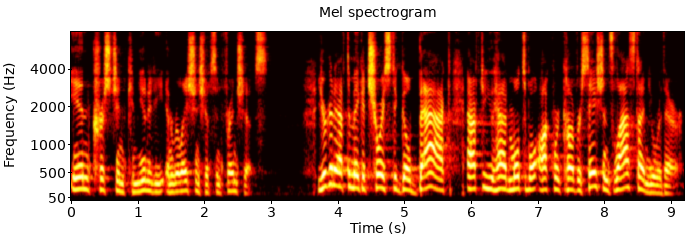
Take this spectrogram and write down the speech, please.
in christian community and relationships and friendships. You're going to have to make a choice to go back after you had multiple awkward conversations last time you were there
